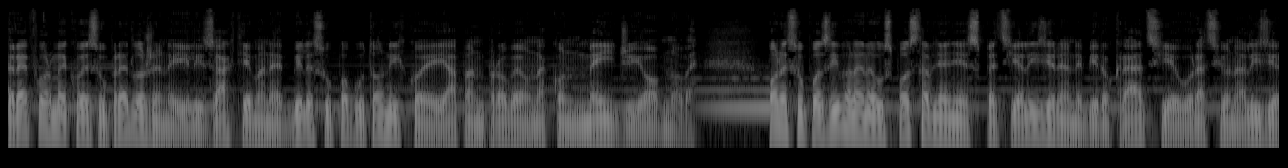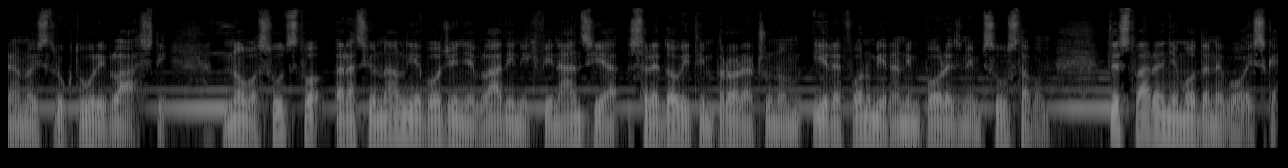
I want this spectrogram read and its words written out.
Reforme koje su predložene ili zahtjevane bile su poput onih koje je Japan proveo nakon Meiji obnove. One su pozivale na uspostavljanje specijalizirane birokracije u racionaliziranoj strukturi vlasti, novo sudstvo, racionalnije vođenje vladinih financija s redovitim proračunom i reformiranim poreznim sustavom, te stvaranje moderne vojske.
